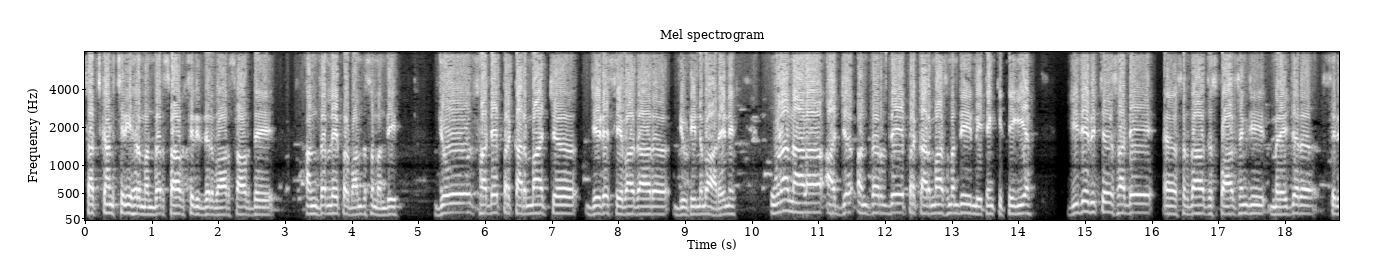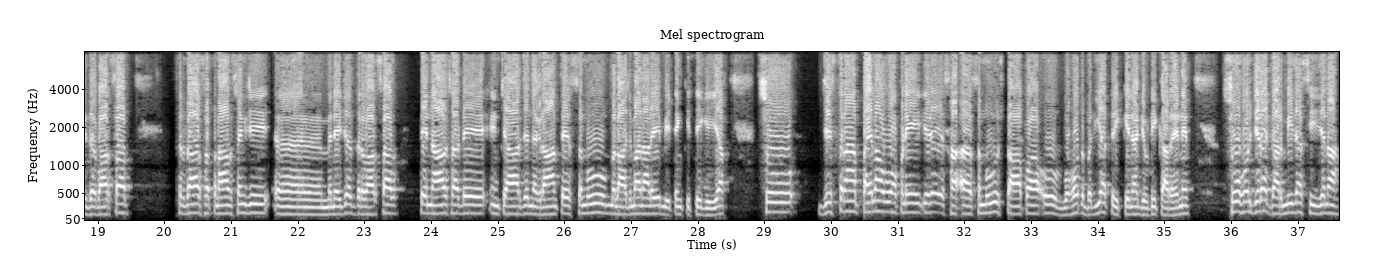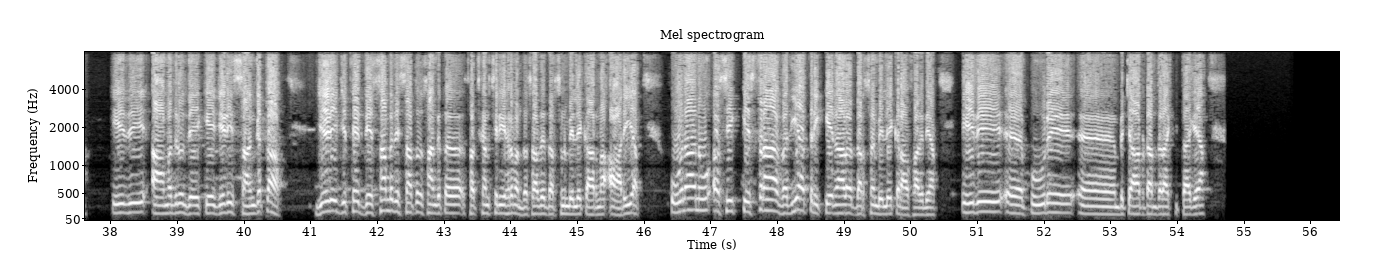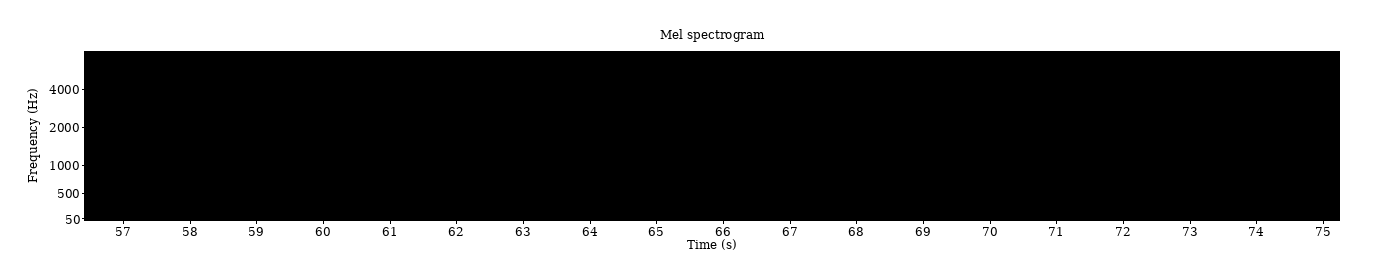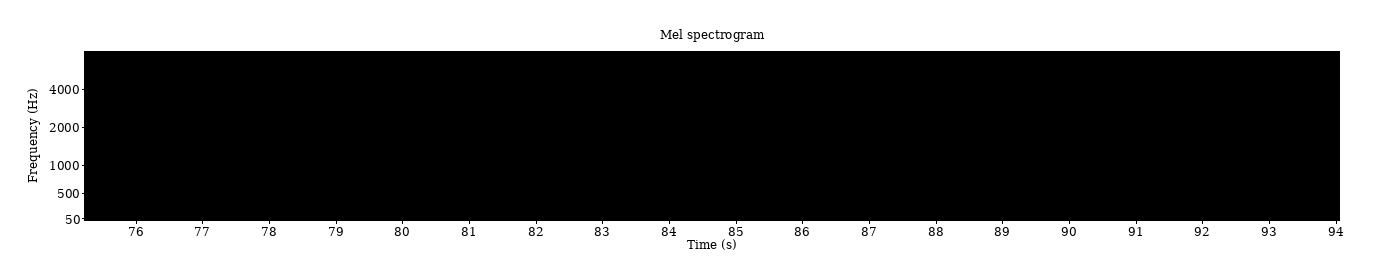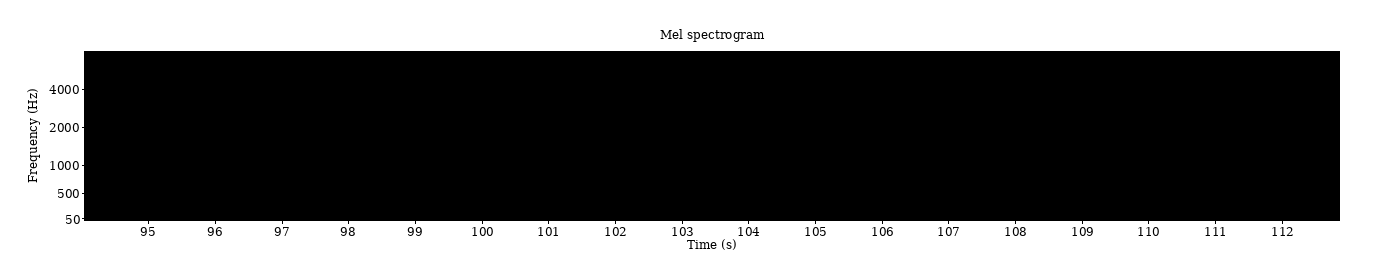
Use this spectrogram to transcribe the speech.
ਸੱਚਖੰਡ ਸ੍ਰੀ ਹਰਮੰਦਰ ਸਾਹਿਬ ਸ੍ਰੀ ਦਰਬਾਰ ਸਾਹਿਬ ਦੇ ਅੰਦਰਲੇ ਪ੍ਰਬੰਧ ਸੰਬੰਧੀ ਜੋ ਸਾਡੇ ਪ੍ਰਕਰਮਾਂ 'ਚ ਜਿਹੜੇ ਸੇਵਾਦਾਰ ਡਿਊਟੀ ਨਿਭਾ ਰਹੇ ਨੇ ਉਹਨਾਂ ਨਾਲ ਅੱਜ ਅੰਦਰ ਦੇ ਪ੍ਰਕਰਮਾਂ ਸੰਬੰਧੀ ਮੀਟਿੰਗ ਕੀਤੀ ਗਈ ਹੈ ਜਿਹਦੇ ਵਿੱਚ ਸਾਡੇ ਸਰਦਾਰ ਜਸਪਾਲ ਸਿੰਘ ਜੀ ਮੈਨੇਜਰ ਸ੍ਰੀ ਦਰਬਾਰ ਸਾਹਿਬ ਸਰਦਾਰ ਸਤਨਾਮ ਸਿੰਘ ਜੀ ਅਹ, ਮੈਨੇਜਰ ਦਰਬਾਰ ਸਾਹਿਬ ਤੇ ਨਾਲ ਸਾਡੇ ਇੰਚਾਰਜ ਨਿਗਰਾਨ ਤੇ ਸਮੂਹ ਮੁਲਾਜ਼ਮਾਂ ਨਾਲ ਇਹ ਮੀਟਿੰਗ ਕੀਤੀ ਗਈ ਆ। ਸੋ ਜਿਸ ਤਰ੍ਹਾਂ ਪਹਿਲਾਂ ਉਹ ਆਪਣੇ ਜਿਹੜੇ ਸਮੂਹ ਸਟਾਫ ਆ ਉਹ ਬਹੁਤ ਵਧੀਆ ਤਰੀਕੇ ਨਾਲ ਡਿਊਟੀ ਕਰ ਰਹੇ ਨੇ। ਸੋ ਹੁਣ ਜਿਹੜਾ ਗਰਮੀ ਦਾ ਸੀਜ਼ਨ ਆ ਇਹਦੀ ਆਮਦ ਨੂੰ ਦੇਖ ਕੇ ਜਿਹੜੀ ਸੰਗਤ ਆ ਜਿਹੜੀ ਜਿੱਥੇ ਦੇਸਾਂ ਵਿਦੇਸਾਂ ਤੋਂ ਸੰਗਤ ਸੱਚਖੰਡ ਸ੍ਰੀ ਹਰਮੰਦਰ ਸਾਹਿਬ ਦੇ ਦਰਸ਼ਨ ਮੇਲੇ ਕਾਰਨ ਆ ਰਹੀ ਆ ਉਹਨਾਂ ਨੂੰ ਅਸੀਂ ਕਿਸ ਤਰ੍ਹਾਂ ਵਧੀਆ ਤਰੀਕੇ ਨਾਲ ਦਰਸ਼ਨ ਮੇਲੇ ਕਰਾ ਸਕਦੇ ਆ? ਇਹਦੇ ਅਹ, ਪੂਰੇ ਅਹ, ਵਿਚਾਰ ਵਟਾਂਦਰਾ ਕੀਤਾ ਗਿਆ।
